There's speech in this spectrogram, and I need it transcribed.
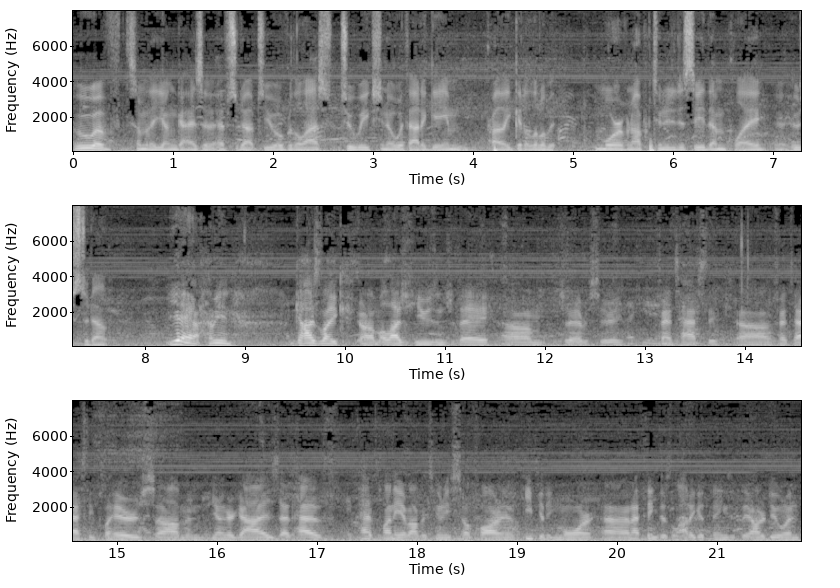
Who of some of the young guys that have stood out to you over the last two weeks? You know, without a game, probably get a little bit more of an opportunity to see them play. Who stood out? Yeah, I mean, guys like um, Elijah Hughes and Jide, um, Jide Abasiri, fantastic, uh, fantastic players um, and younger guys that have had plenty of opportunities so far and keep getting more. Uh, and I think there's a lot of good things that they are doing.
